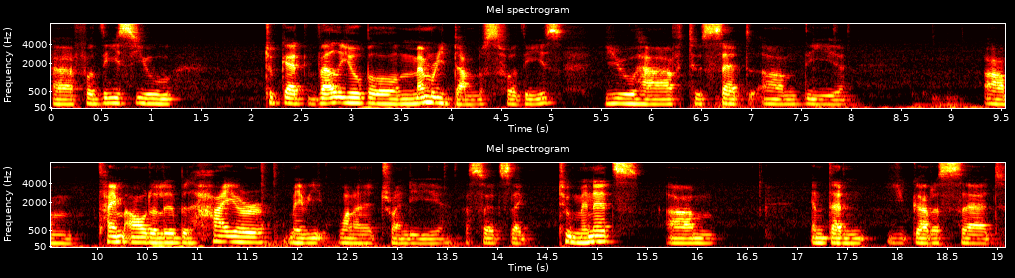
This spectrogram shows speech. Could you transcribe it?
Uh, for these, you to get valuable memory dumps for these, you have to set um, the um, timeout a little bit higher, maybe 120, so it's like two minutes. Um, and then you gotta set,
